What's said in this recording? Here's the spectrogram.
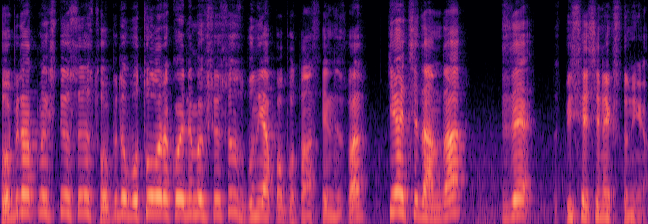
Torpido atmak istiyorsanız, torpido botu olarak oynamak istiyorsanız bunu yapma potansiyeliniz var. İki açıdan da size bir seçenek sunuyor.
